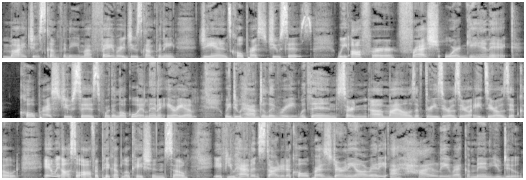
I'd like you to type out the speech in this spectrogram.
my juice company, my favorite juice company, Gian's Cold Pressed Juices. We offer fresh, organic, cold pressed juices for the local Atlanta area. We do have delivery within certain uh, miles of 30080 zip code. And we also offer pickup locations. So if you haven't started a cold press journey already, I highly recommend you do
